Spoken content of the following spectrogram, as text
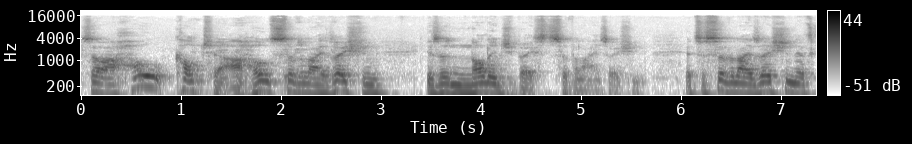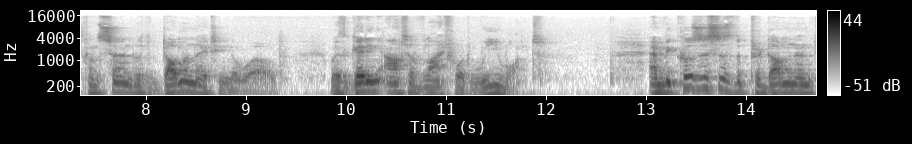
So our whole culture, our whole civilization, is a knowledge-based civilization. It's a civilization that's concerned with dominating the world, with getting out of life what we want. And because this is the predominant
